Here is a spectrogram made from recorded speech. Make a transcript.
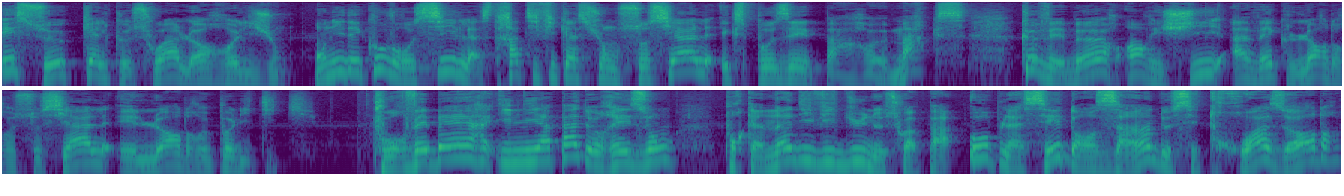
et ce, quelle que soit leur religion. On y découvre aussi la stratification sociale exposée par euh, Marx que Weber enrichit avec l'ordre social et l'ordre politique. Pour Weber, il n'y a pas de raison pour qu'un individu ne soit pas haut placé dans un de ces trois ordres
